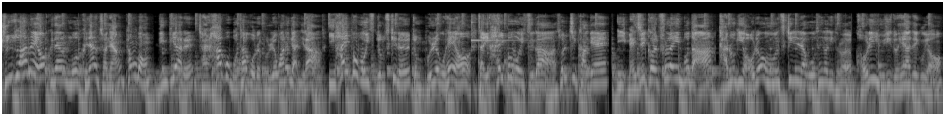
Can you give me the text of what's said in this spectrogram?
준수하네요. 그냥, 뭐, 그냥 저냥 평범, 님피아를 잘 하고 못하고를 보려고 하는 게 아니라, 이 Hyper Voice 좀 스킬을 좀 보려고 해요. 자, 이 Hyper Voice가 솔직하게 이 Magical Flame보다 다루기 어려운 스킬이라고 생각이 들어요. 거리 유지도 해야 되고요.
